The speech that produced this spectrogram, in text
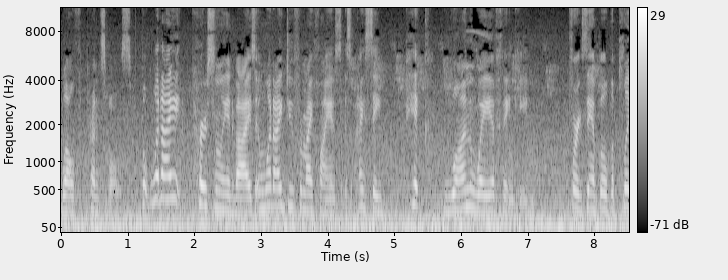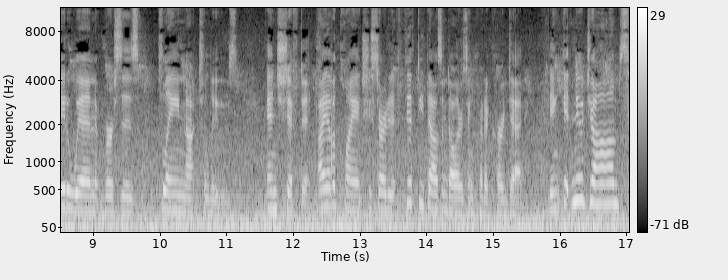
wealth principles. But what I personally advise and what I do for my clients is I say pick one way of thinking. For example, the play to win versus playing not to lose and shift it. I have a client, she started at $50,000 in credit card debt. Didn't get new jobs,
